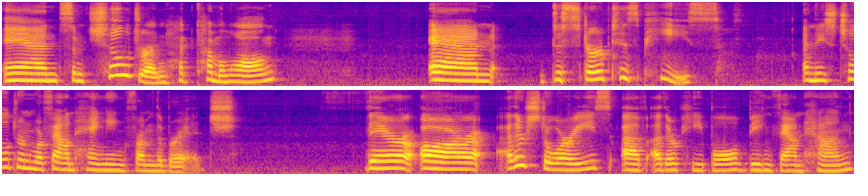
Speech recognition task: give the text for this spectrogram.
and some children had come along and disturbed his peace, and these children were found hanging from the bridge. There are other stories of other people being found hung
